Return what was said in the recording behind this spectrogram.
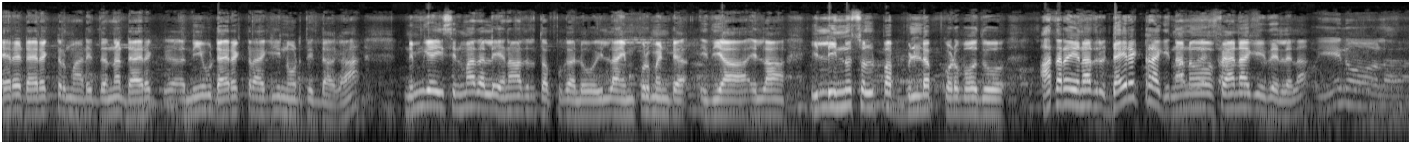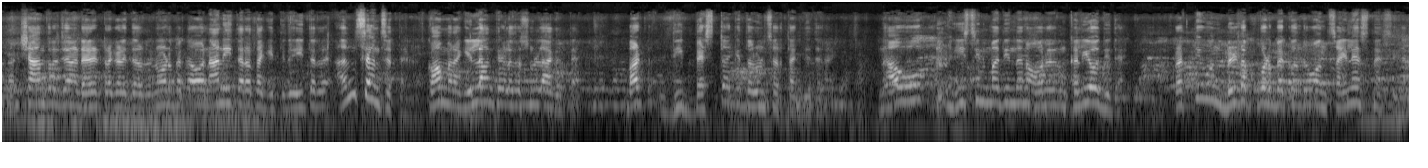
ಬೇರೆ ಡೈರೆಕ್ಟರ್ ಮಾಡಿದ್ದನ್ನು ಡೈರೆಕ್ಟ್ ನೀವು ಡೈರೆಕ್ಟರ್ ಆಗಿ ನೋಡ್ತಿದ್ದಾಗ ನಿಮಗೆ ಈ ಸಿನಿಮಾದಲ್ಲಿ ಏನಾದರೂ ತಪ್ಪುಗಳು ಇಲ್ಲ ಇಂಪ್ರೂವ್ಮೆಂಟ್ ಇದೆಯಾ ಇಲ್ಲ ಇಲ್ಲಿ ಇನ್ನೂ ಸ್ವಲ್ಪ ಬಿಲ್ಡಪ್ ಕೊಡ್ಬೋದು ಆ ಥರ ಏನಾದರೂ ಡೈರೆಕ್ಟರ್ ಆಗಿ ನಾನು ಫ್ಯಾನ್ ಆಗಿ ಇದೆಲ್ಲ ಏನು ಲ- ಲಕ್ಷಾಂತರ ಜನ ಡೈರೆಕ್ಟರ್ಗಳಿದ್ದಾರೆ ನೋಡ್ಬೇಕು ನಾನು ಈ ತರ ತೆಗಿತಿದ್ದೆ ಈ ತರ ಅನ್ಸೆ ಅನ್ಸುತ್ತೆ. ಕಾಮನ್ ಆಗಿ ಇಲ್ಲ ಅಂತ ಹೇಳಿದ್ರೆ ಸುಳ್ಳಾಗುತ್ತೆ. ಬಟ್ ದಿ ಬೆಸ್ಟ್ ಆಗಿ ತರುಣ್ ಸರ್ ತೆಗ್ದಿದ್ದಾರೆ. ನಾವು ಈ ಸಿನಿಮಾದಿಂದ ಅವ್ರನ್ನ ಕಲಿಯೋದಿದೆ. ಪ್ರತಿಯೊಂದು ಬಿಲ್ಡಪ್ ಕೊಡಬೇಕು ಅಂದ್ರೆ ಒಂದು ಸೈಲೆನ್ಸ್ನೆಸ್ ಇದೆ.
